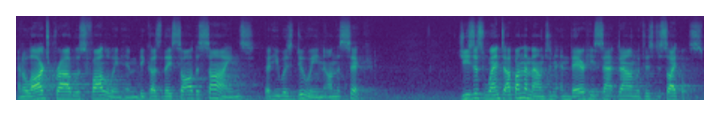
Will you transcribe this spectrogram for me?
And a large crowd was following him because they saw the signs that he was doing on the sick. Jesus went up on the mountain, and there he sat down with his disciples.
